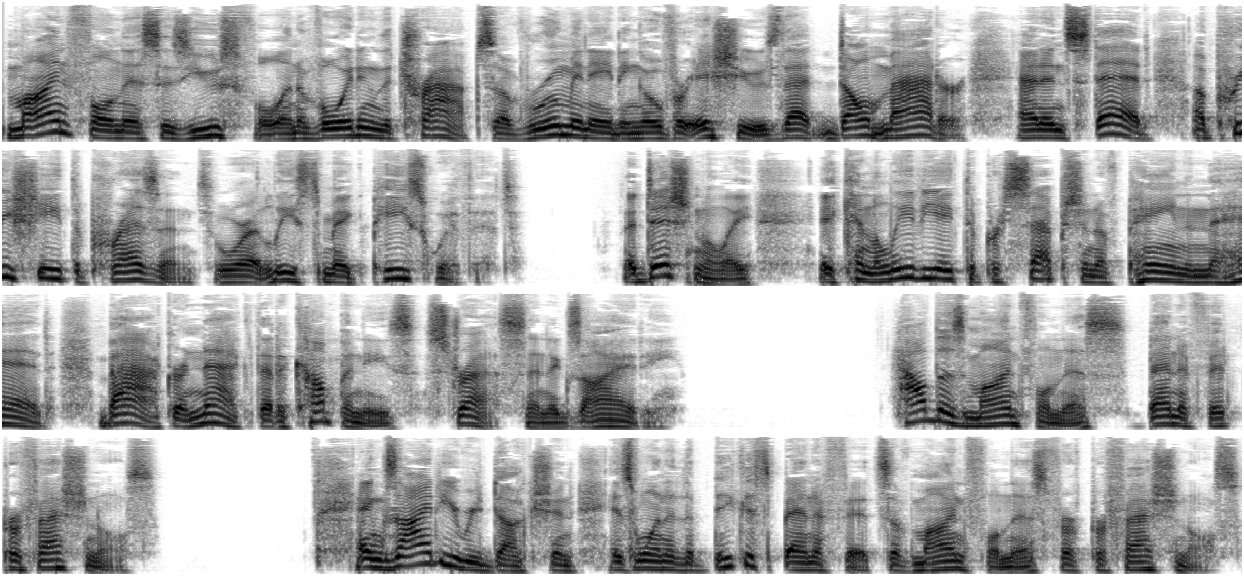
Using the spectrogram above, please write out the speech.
Mindfulness is useful in avoiding the traps of ruminating over issues that don't matter and instead appreciate the present or at least make peace with it. Additionally, it can alleviate the perception of pain in the head, back, or neck that accompanies stress and anxiety. How does mindfulness benefit professionals? Anxiety reduction is one of the biggest benefits of mindfulness for professionals.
